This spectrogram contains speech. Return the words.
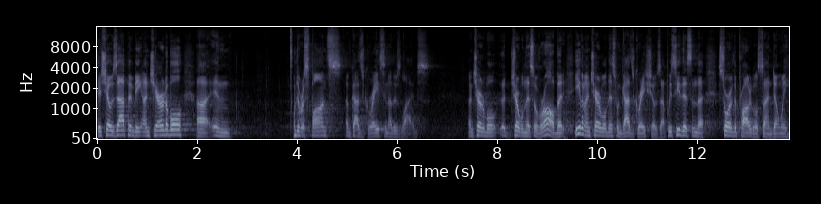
It shows up in being uncharitable, uh, in the response of God's grace in others' lives. Uncharitable, uh, overall, but even uncharitableness when God's grace shows up. We see this in the story of the prodigal son, don't we?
